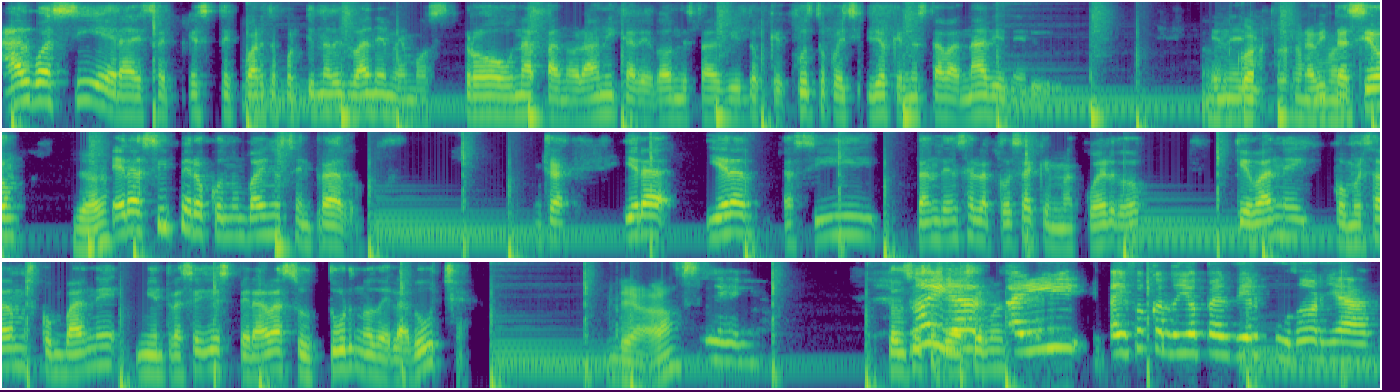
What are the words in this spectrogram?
algo así era ese, este cuarto, porque una vez Vane me mostró una panorámica de dónde estaba viendo, que justo coincidió que no estaba nadie en, el, En en, el el- cuarto. en la momento. habitación. ¿Ya? Era así, pero con un baño centrado. O sea, y era, y era así tan densa la cosa que me acuerdo que Vane, conversábamos con Vane mientras ella esperaba su turno de la ducha. Ya. Sí. Entonces, No, y ¿qué ya hacemos? ahí, ahí fue cuando yo perdí el pudor, ya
